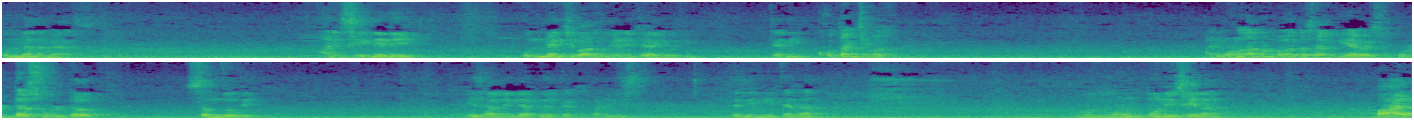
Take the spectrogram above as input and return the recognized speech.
पुन्म्यानं मिळालं. आणि सेनेने पुन्म्यांची बाजू घेण्याच्या ऐवजी त्यांनी खोतांची बाजू घेतली आणि म्हणून आपण बघत असाल की यावेळेस उलट सुलट समजोते हे झालेले आपल्याला त्या ठिकाणी दिसते त्यांनी नेत्यांना म्हणून दोन्ही सेना बाहेर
